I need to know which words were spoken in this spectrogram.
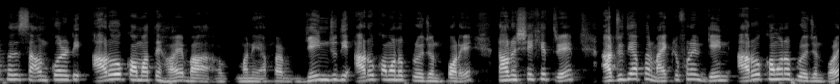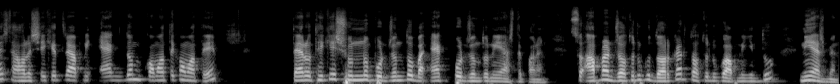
আপনাদের সাউন্ড কোয়ালিটি আরও কমাতে হয় বা মানে আপনার গেইন যদি আরও কমানো প্রয়োজন পড়ে, তাহলে সেক্ষেত্রে, আর যদি আপনার মাইক্রোফোনের গেইন আরও কমানো প্রয়োজন পড়ে, তাহলে সেক্ষেত্রে আপনি একদম কমাতে কমাতে তেরো থেকে শূন্য পর্যন্ত বা এক পর্যন্ত নিয়ে আসতে পারেন। সো আপনার যতটুকু দরকার, ততটুকু আপনি কিন্তু নিয়ে আসবেন।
